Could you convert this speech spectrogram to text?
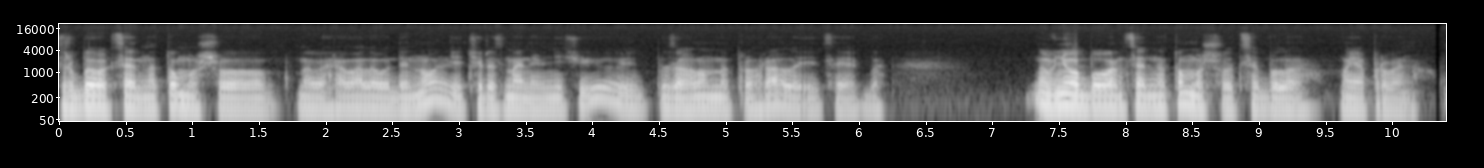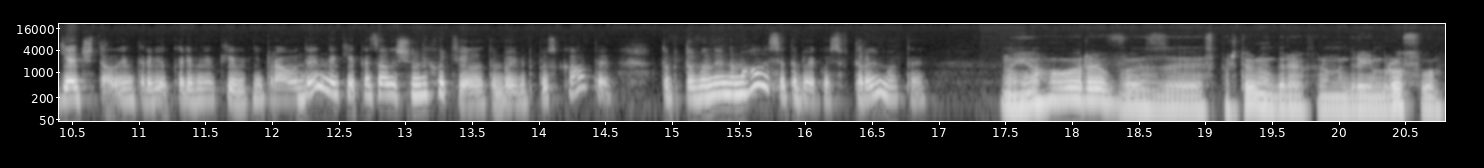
зробив акцент на тому, що ми вигравали 1-0 і через мене в нічию, і загалом ми програли, і це якби. Ну, в нього був акцент на тому, що це була моя провина. Я читала інтерв'ю керівників Дніпра 1 які казали, що не хотіли тебе відпускати. Тобто вони намагалися тебе якось втримати. Ну, я говорив з спортивним директором Андрієм Руслом.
